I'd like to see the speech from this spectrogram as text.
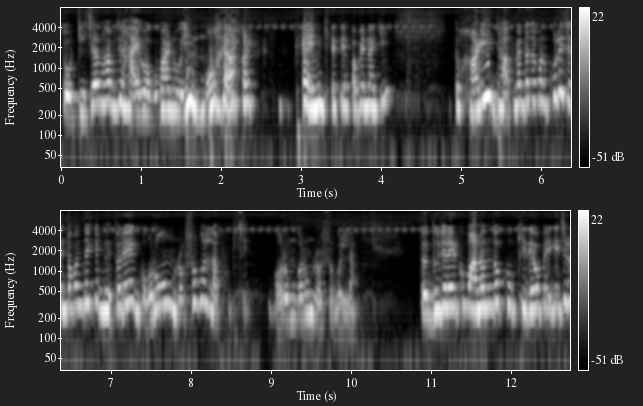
তো টিচার ভাবছে, হায় ভগবান, ওই মরার ঠ্যাং খেতে হবে নাকি? তো হাঁড়ির ঢাকনাটা যখন খুলেছেন, তখন দেখতে ভেতরে গরম রসগোল্লা ফুটছে। গরম গরম রসগোল্লা। তো দুজনের খুব আনন্দ, খুব খিদেও পেয়ে গেছিল।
